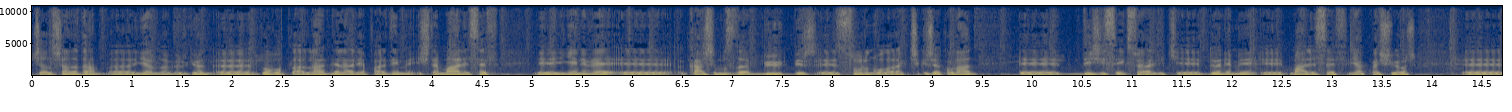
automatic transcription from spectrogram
çalışan adam e, yarın öbür gün e, robotlarla neler yapar değil mi? İşte maalesef e, yeni ve e, karşımızda büyük bir e, sorun olarak çıkacak olan e, dijiseksüellik e, dönemi e, maalesef yaklaşıyor. E,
